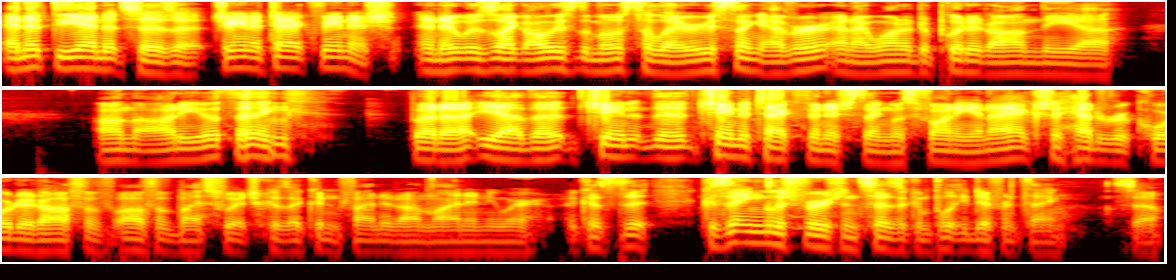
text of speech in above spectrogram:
and at the end it says a chain attack finish and it was like always the most hilarious thing ever and I wanted to put it on the uh, on the audio thing. But uh, yeah, the chain the chain attack finish thing was funny, and I actually had to record it off of off of my Switch because I couldn't find it online anywhere because the because the English version says a completely different thing. So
